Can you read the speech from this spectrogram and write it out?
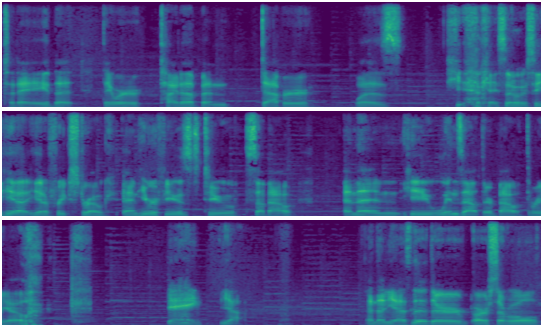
today that they were tied up and Dapper was he, okay, so so he had he had a freak stroke and he refused to sub out and then he wins out their bout 3-0. Dang. Yeah. And then yes, the, there are several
